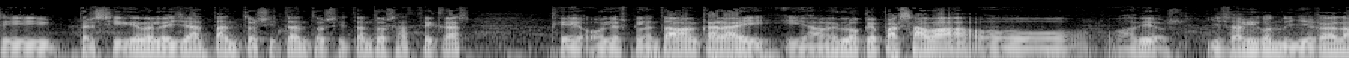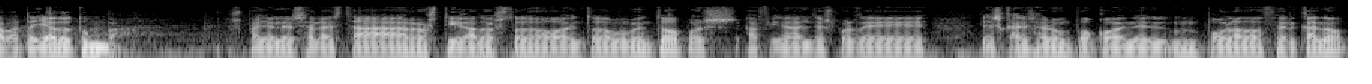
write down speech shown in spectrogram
y persiguiéndoles ya tantos y tantos y tantos aztecas que o les plantaban cara ahí y a ver lo que pasaba o, o adiós. Y es aquí cuando llega la batalla de Tumba. Los españoles al estar hostigados todo, en todo momento, pues al final después de descansar un poco en el, un poblado cercano,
